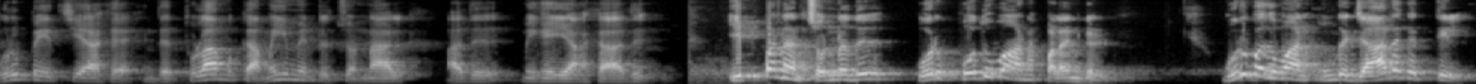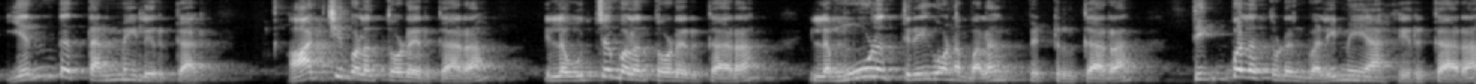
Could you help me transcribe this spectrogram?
குரு பயிற்சியாக இந்த துலாமுக்கு அமையும் என்று சொன்னால் அது மிகையாகாது. இப்போ நான் சொன்னது ஒரு பொதுவான பலன்கள். குரு பகவான் உங்கள் ஜாதகத்தில் எந்த தன்மையில் இருக்கார்? ஆட்சி பலத்தோடு இருக்காரா? இல்லை உச்ச பலத்தோடு இருக்காரா? இல்லை மூல திரிகோண பலம் பெற்றிருக்காரா? திக்பலத்துடன் வலிமையாக இருக்காரா?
